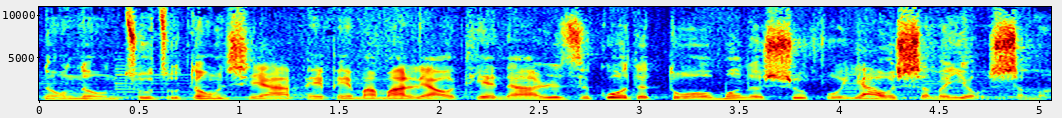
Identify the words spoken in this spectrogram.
弄弄、煮煮东西啊，陪陪妈妈聊天啊，日子过得多么的舒服，要什么有什么。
